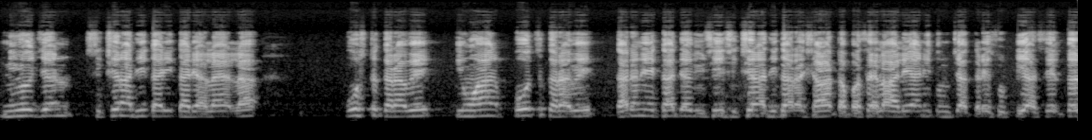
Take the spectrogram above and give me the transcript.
नियोजन शिक्षणाधिकारी कार्यालयाला पोस्ट करावे किंवा पोच करावे. कारण एखाद्या दिवशी शिक्षणाधिकारा शाळा तपासायला आले आणि तुमच्याकडे सुट्टी असेल तर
